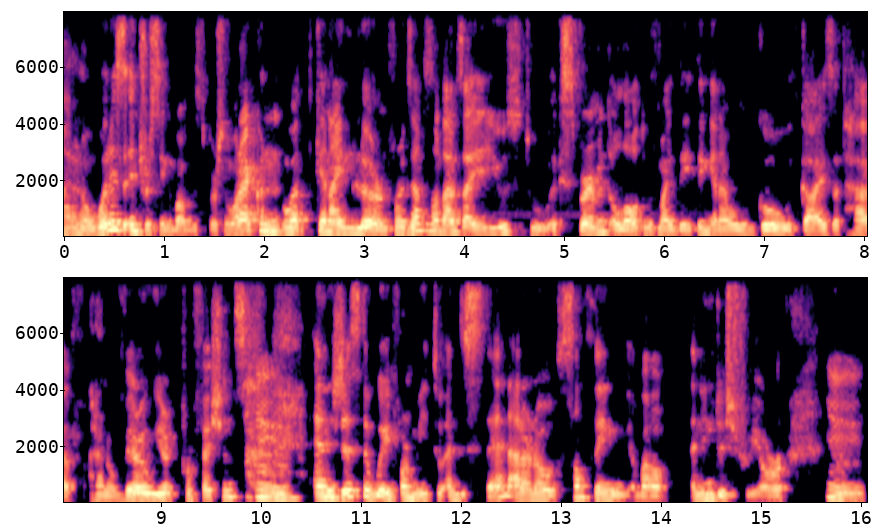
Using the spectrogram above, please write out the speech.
i don't know what is interesting about this person? What i can what can i learn? For example sometimes i used to experiment a lot with my dating and i will go with guys that have i don't know very weird professions. Mm. and it's just a way for me to understand i don't know something about an industry or Mm.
